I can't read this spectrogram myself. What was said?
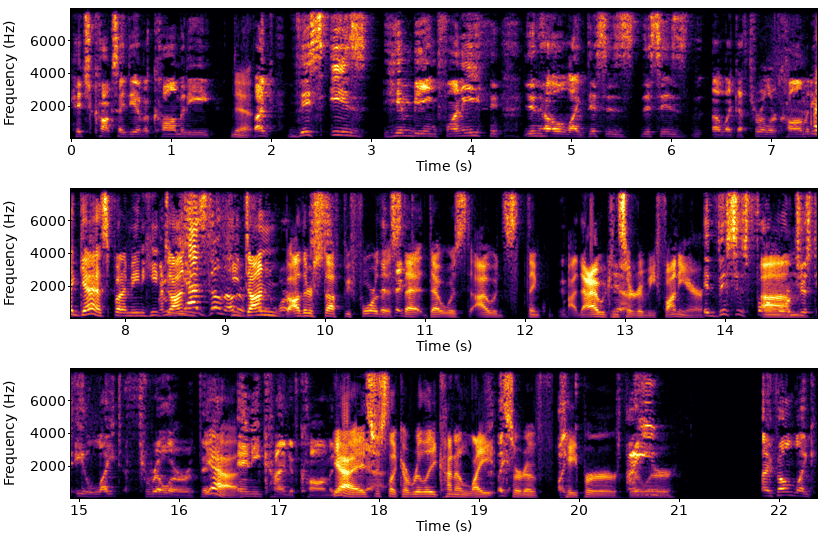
Hitchcock's idea of a comedy. Yeah. like this is him being funny, you know, like this is this is uh, like a thriller comedy. I guess, but I mean, he mean, done he has done he other done other stuff before this like- that that was I would think that I would consider to be funnier. This is far more just a light thriller than Um, yeah. any kind of comedy. yeah, it's just like a really kind of light Like- sort of like, caper I- thriller. I found like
